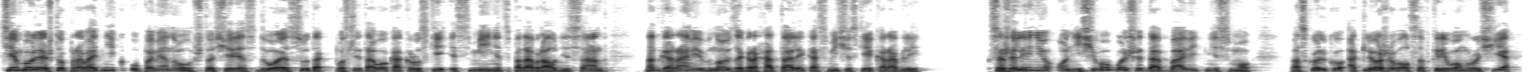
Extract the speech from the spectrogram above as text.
Тем более, что проводник упомянул, что через двое суток после того, как русский эсминец подобрал десант, над горами вновь загрохотали космические корабли. К сожалению, он ничего больше добавить не смог, поскольку отлеживался в Кривом ручье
